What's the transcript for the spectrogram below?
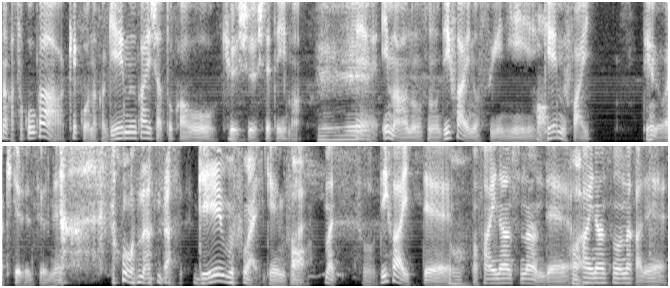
なんかそこが結構なんかゲーム会社とかを吸収してて今。で、今あの、その DeFi の次にはあ GameFi っていうのが来てるんですよね。そうなんだ。 GameFi。GameFi あ。まあ、そう、 DeFi って、うんまあ、ファイナンスなんで、はいファイナンスの中で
